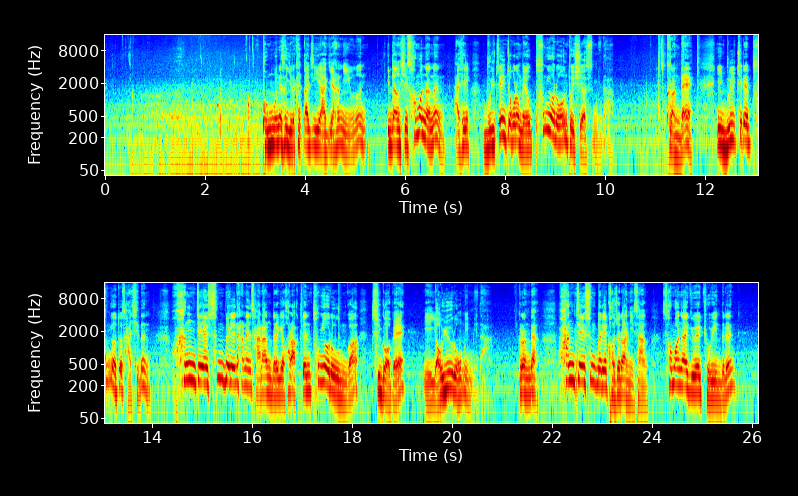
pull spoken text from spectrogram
본문에서 이렇게까지 이야기하는 이유는 이 당시 서머나는 사실 물질적으로 매우 풍요로운 도시였습니다. 그런데 이 물질의 풍요도 사실은 황제의 숭배를 하는 사람들에게 허락된 풍요로움과 직업의 이 여유로움입니다. 그런데 황제의 숭배를 거절한 이상 서머나 교회 교인들은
